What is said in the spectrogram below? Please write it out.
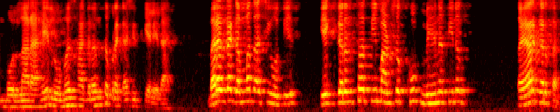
बोलणार आहे. लोभस हा ग्रंथ प्रकाशित केलेला आहे. बऱ्याचदा गंमत अशी होती एक ग्रंथ ती माणसं खूप मेहनतीनं तयार करतात.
